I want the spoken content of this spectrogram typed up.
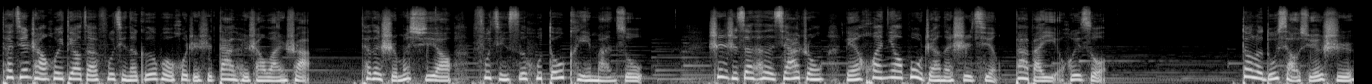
他经常会吊在父亲的胳膊或者是大腿上玩耍。他的什么需要，父亲似乎都可以满足。甚至在他的家中，连换尿布这样的事情，爸爸也会做。到了读小学时，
